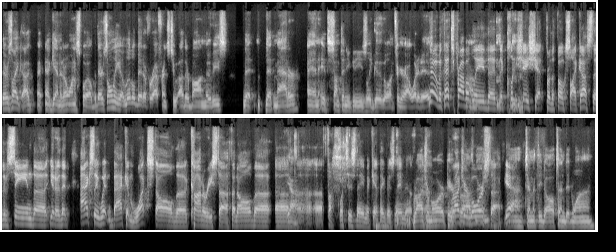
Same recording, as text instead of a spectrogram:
There's like a, again, I don't want to spoil, but there's only a little bit of reference to other Bond movies that that matter, and it's something you could easily Google and figure out what it is. No, but that's probably Um, the the cliche shit for the folks like us that have seen the, you know, that I actually went back and watched all the Connery stuff and all the, uh, Yeah. uh, fuck, what's his name? I can't think of his name now. Roger Moore, Pierce Roger Brosnan. Moore stuff. Yeah. Timothy Dalton did one.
